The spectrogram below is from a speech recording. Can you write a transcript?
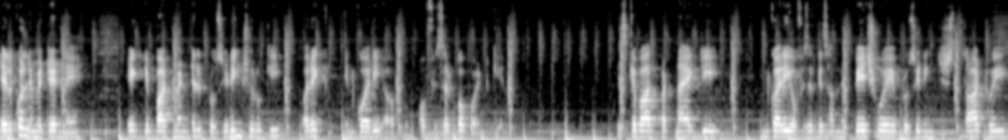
टेलको लिमिटेड ने एक डिपार्टमेंटल प्रोसीडिंग शुरू की और एक इंक्वायरी ऑफिसर को अपॉइंट किया। इसके बाद पटनायक जी इंक्वायरी ऑफिसर के सामने पेश हुए प्रोसीडिंग स्टार्ट हुई।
